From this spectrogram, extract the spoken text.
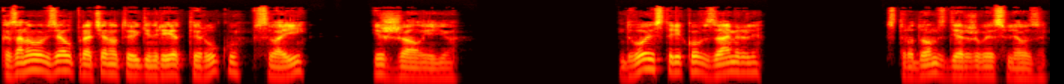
Казанова взял протянутую Генриеттой руку в свои и сжал ее. Двое стариков замерли, с трудом сдерживая слезы.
